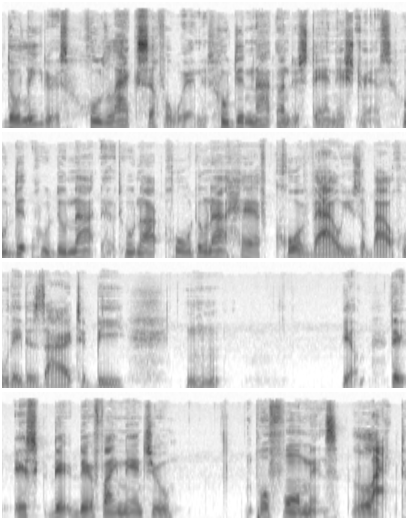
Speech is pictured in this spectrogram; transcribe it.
the leaders who lack self awareness, who did not understand their strengths, who did who do not who not who do not have core values about who they desire to be, mm-hmm. yeah, they, their their financial performance lacked.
